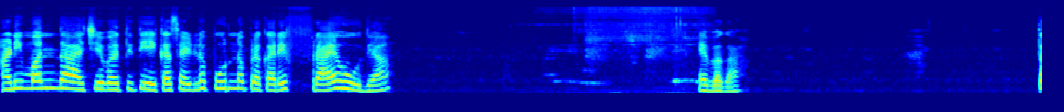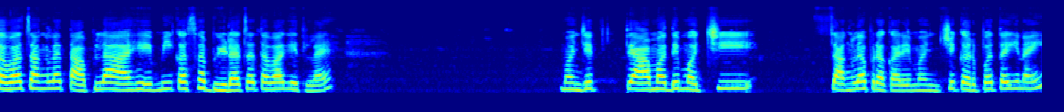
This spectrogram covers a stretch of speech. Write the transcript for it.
आणि मंद आचेवरती ती एका साईडला पूर्ण प्रकारे फ्राय होऊ द्या. हे बघा. तवा चांगला तापला आहे. मी कसा भिडाचा तवा घेतलाय. म्हणजे त्यामध्ये मच्छी चांगल्या प्रकारे म्हणजे करपतही नाही.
